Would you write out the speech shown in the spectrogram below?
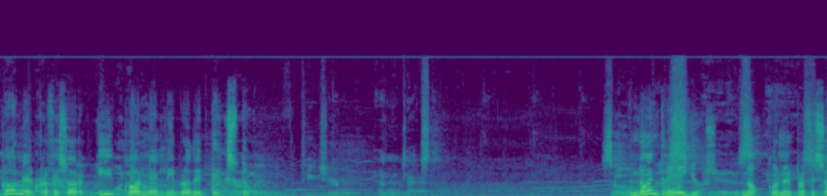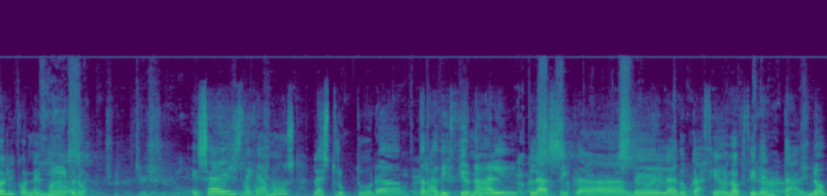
con el profesor y con el libro de texto. No entre ellos, no, con el profesor y con el libro. Esa es, digamos, la estructura tradicional, clásica de la educación occidental, ¿no?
